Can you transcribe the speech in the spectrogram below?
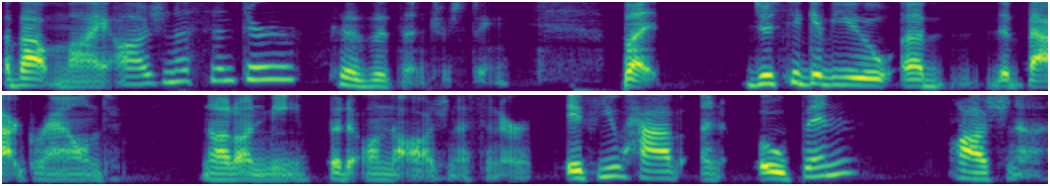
about my Ajna Center because it's interesting. But just to give you a, the background, not on me, but on the Ajna Center, if you have an open Ajna,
